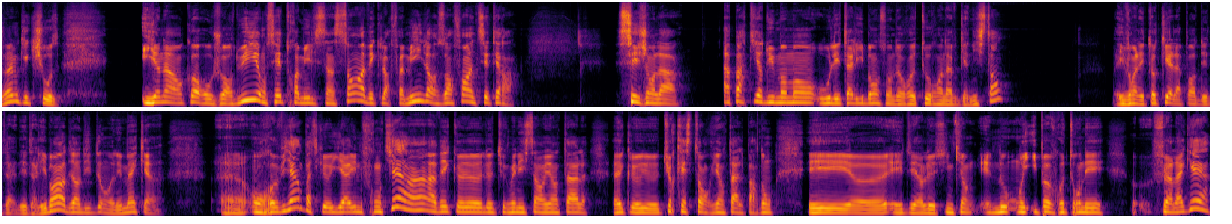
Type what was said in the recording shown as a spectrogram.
quand même quelque chose. Il y en a encore aujourd'hui, on sait 3500 avec leurs familles, leurs enfants, etc. Ces gens-là, à partir du moment où les talibans sont de retour en Afghanistan, ils vont aller toquer à la porte des, ta- des talibans en disant, dis donc, les mecs, hein, euh, on revient parce qu'il y a une frontière hein, avec euh, le Turkménistan oriental, avec le Turkestan oriental, pardon, et, euh, le Xinjiang. Et ils peuvent retourner euh, faire la guerre.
